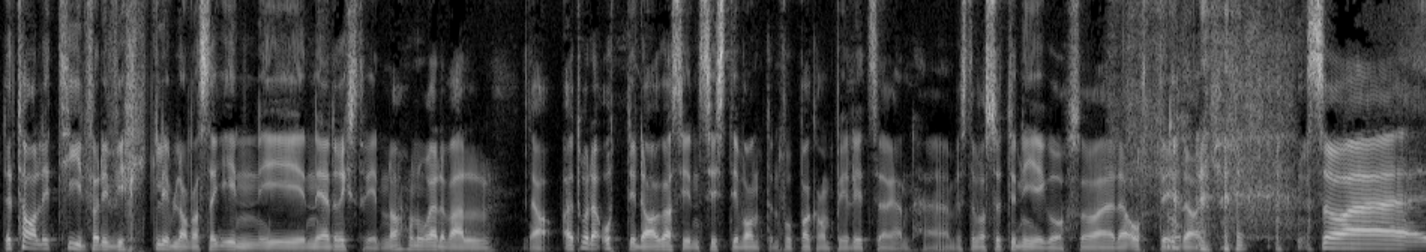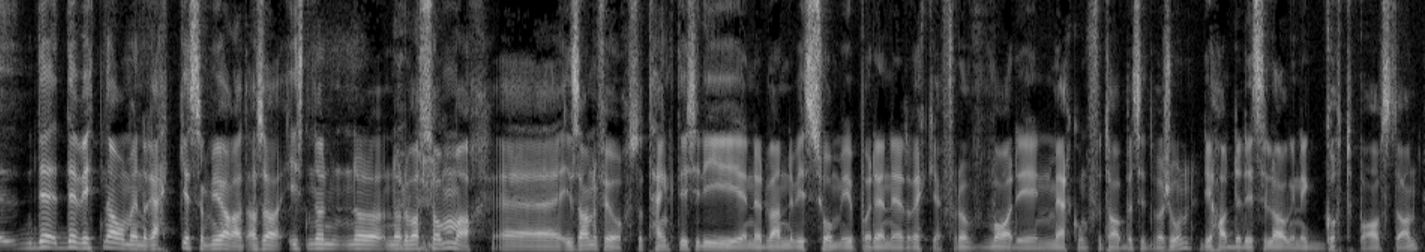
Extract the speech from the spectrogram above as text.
det tar litt tid før de virkelig blander seg inn i nedrykksstriden. da, og Nå er det vel ja, jeg tror det er 80 dager siden sist de vant en fotballkamp i Eliteserien. Eh, hvis det var 79 i går, så er det 80 i dag. så eh, det, det vitner om en rekke som gjør at altså, når, når, det var sommer eh, i Sandefjord, så tenkte ikke de nødvendigvis så mye på det nedrykket, for da var de i en mer komfortabel situasjon. De hadde disse lagene godt på avstand.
